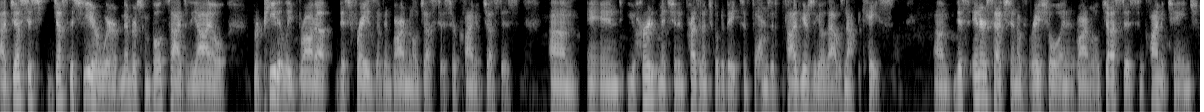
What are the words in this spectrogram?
uh, just, this, just this year where members from both sides of the aisle repeatedly brought up this phrase of environmental justice or climate justice. Um, and you heard it mentioned in presidential debates and forums, and five years ago, that was not the case um, this intersection of racial and environmental justice and climate change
